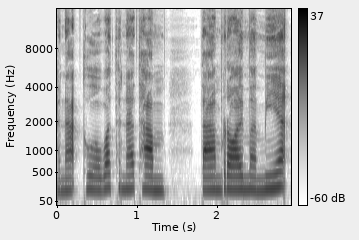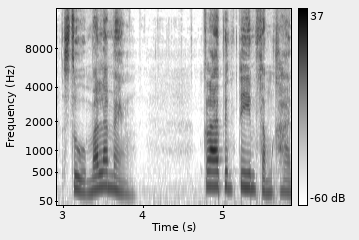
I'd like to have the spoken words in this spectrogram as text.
คณะทัวร์วัฒนธรรม ตามรอยมาเมียสู่มะละแม่ง กลายเป็นธีมสำคัญ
